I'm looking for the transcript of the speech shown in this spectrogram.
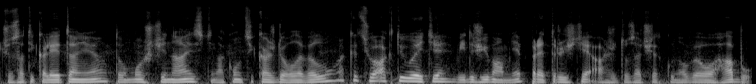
Čo sa týka lietania, to môžete nájsť na konci každého levelu a keď si ho aktivujete, vydrží vám nepretržite až do začiatku nového hubu.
